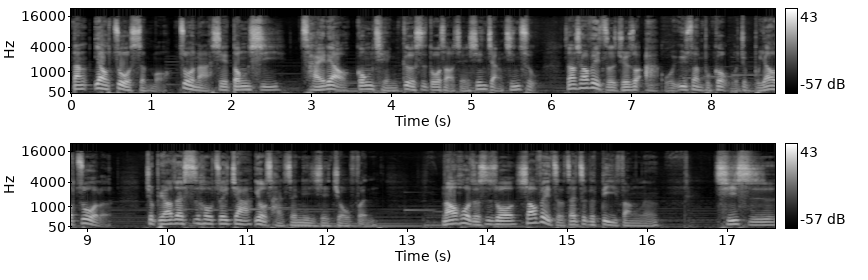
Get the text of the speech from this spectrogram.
当要做什么，做哪些东西，材料、工钱各是多少钱，先讲清楚，让消费者觉得说啊，我预算不够，我就不要做了，就不要在事后追加，又产生了一些纠纷。然后，或者是说，消费者在这个地方呢，其实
